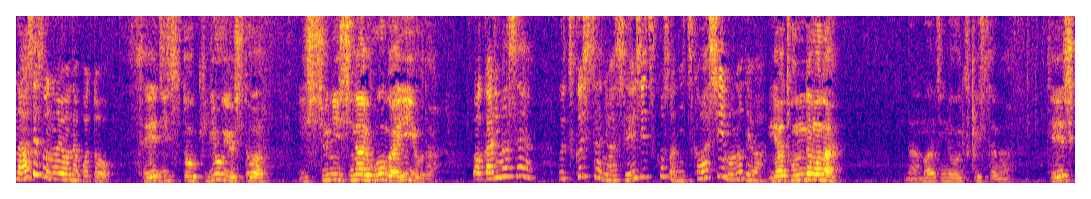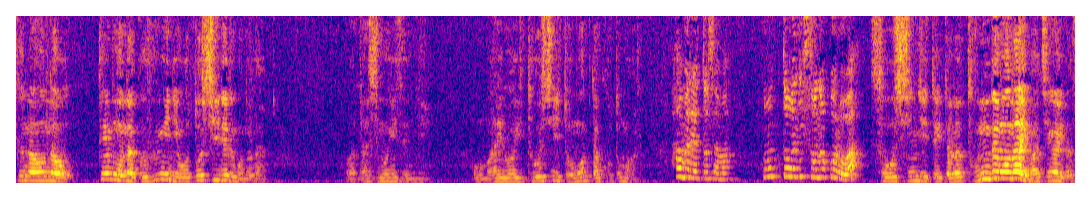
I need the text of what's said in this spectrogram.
なぜそのようなことを？誠実と器量よしとは一緒にしない方がいいようだ。わかりません。美しさには誠実こそ似つかわしいものでは。いやとんでもない。生地の美しさが低粛な女を手もなく不義に陥れるものだ。私も以前にお前を愛おしいと思ったこともある。ハムレット様本当にその頃は？そう信じていたらとんでもない間違いだぞ。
